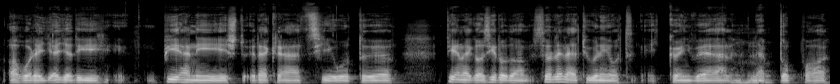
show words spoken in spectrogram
ahol egy egyedi pihenést, rekreációt, tényleg az irodalom, szóval le lehet ülni ott egy könyvvel, uh-huh. laptoppal,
